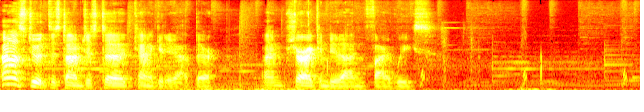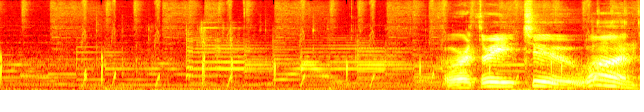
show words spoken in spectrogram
Uh, let's do it this time just to kind of get it out there. I'm sure I can do that in five weeks. Four, three, two, one.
